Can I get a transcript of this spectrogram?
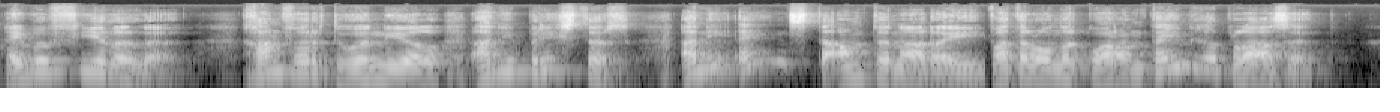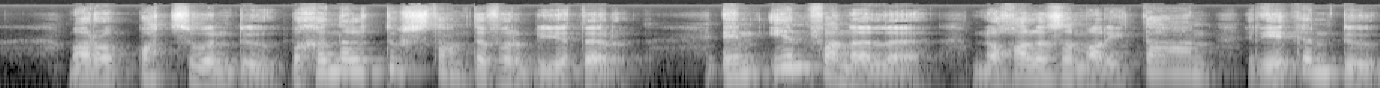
Hy beveel hulle: "Gaan verdooneel aan die priesters, aan die einste amptenary wat hulle onder kwarantyne geplaas het." Maar op pad soontoe begin hulle toestand te verbeter. En een van hulle, nogal 'n Samaritaan, reken toe:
